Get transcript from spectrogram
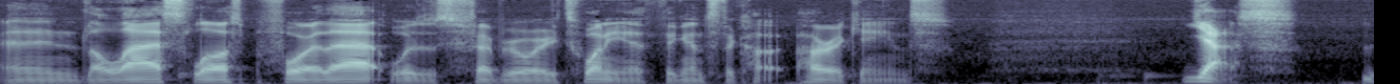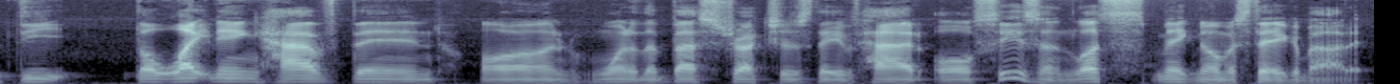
and the last loss before that was February 20th against the Hurricanes. Yes, the the Lightning have been on one of the best stretches they've had all season. Let's make no mistake about it.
